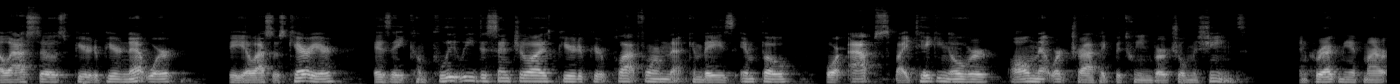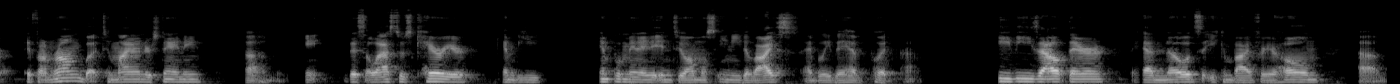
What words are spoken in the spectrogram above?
Elastos peer-to-peer network, the Elastos carrier, is a completely decentralized peer-to-peer platform that conveys info for apps by taking over all network traffic between virtual machines. And correct me if my if I'm wrong, but to my understanding, um, this Elastos carrier can be implemented into almost any device. I believe they have put um, TVs out there. They have nodes that you can buy for your home, um,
